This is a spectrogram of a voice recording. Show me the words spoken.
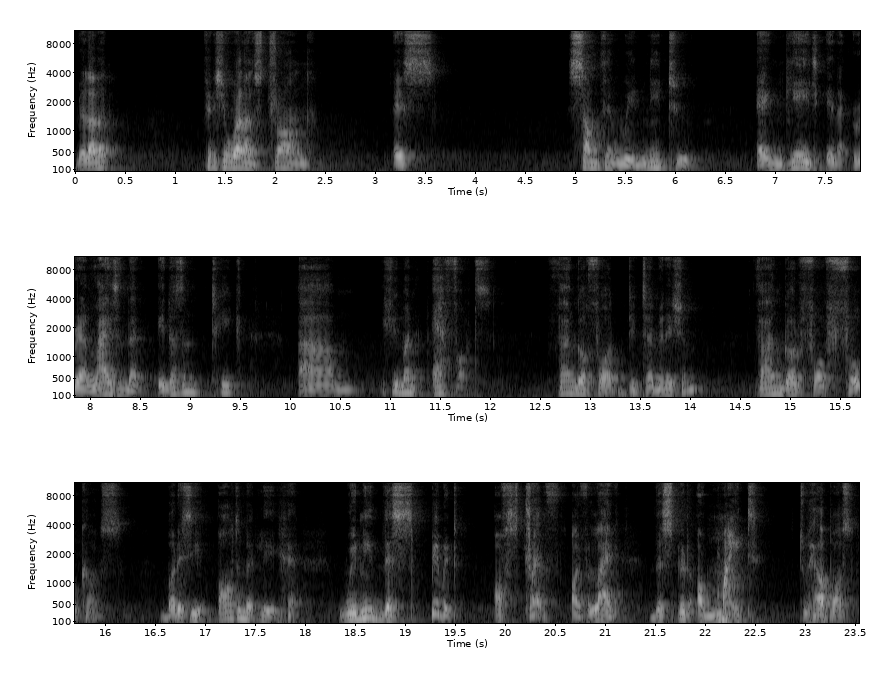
Beloved, finishing well and strong is something we need to engage in realizing that it doesn't take um, human effort. Thank God for determination. Thank God for focus. But you see, ultimately, we need the spirit of strength, or if you like, the spirit of might to help us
